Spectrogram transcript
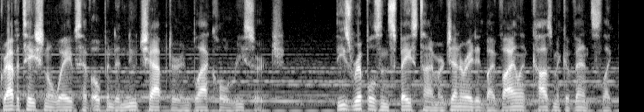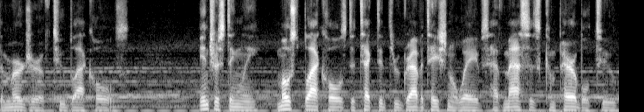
gravitational waves have opened a new chapter in black hole research. These ripples in spacetime are generated by violent cosmic events like the merger of two black holes. Interestingly, most black holes detected through gravitational waves have masses comparable to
